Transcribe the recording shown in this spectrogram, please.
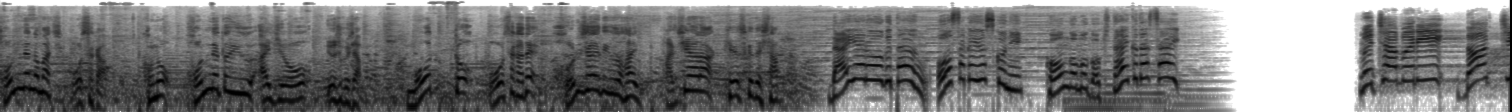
本音の街大阪。この本音という愛情をよしこちゃんもっと大阪で掘り下げてください。梶原圭介でした。ダイアローグタウン大阪よしこに今後もご期待ください。無茶ぶりドッジ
